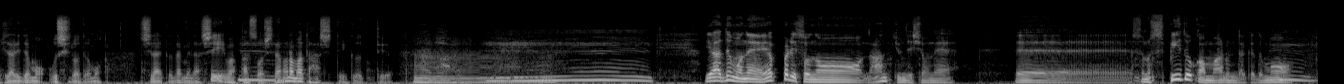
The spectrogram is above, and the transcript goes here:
左でも後ろでもしないとダメだし、まあ、パスをしながらまた走っていくっていう。うんいや、でもね、やっぱりその、なんて言うんでしょうね。えーそのスピード感もあるんだけども、うん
